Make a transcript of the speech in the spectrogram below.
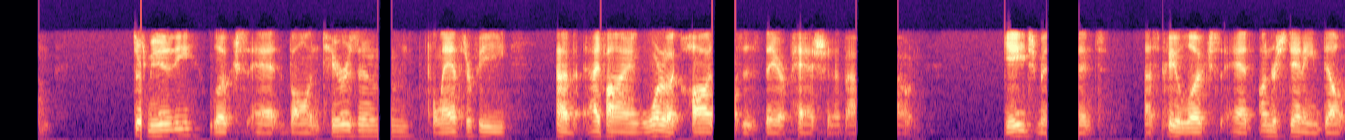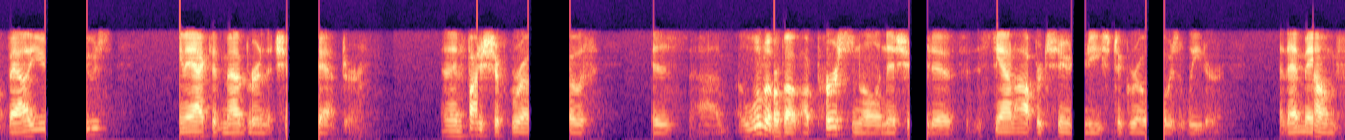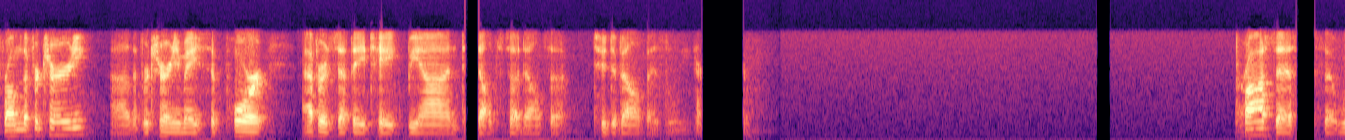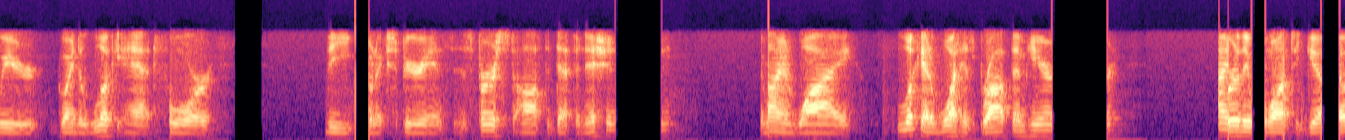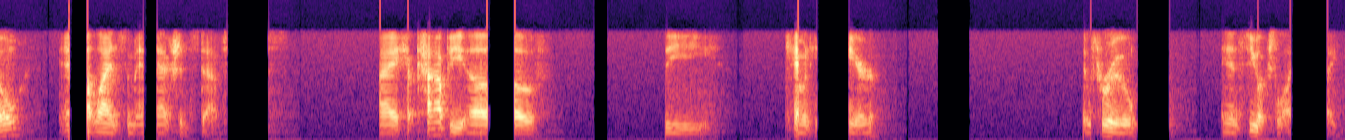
The community looks at volunteerism, philanthropy, kind of identifying what are the causes they are passionate about. Engagement uh, looks at understanding DELT values, an active member in the chapter. And then leadership growth is uh, a little bit of a, a personal initiative, seeing opportunities to grow as a leader. And that may come from the fraternity. Uh, the fraternity may support efforts that they take beyond Delta Delta to develop as a leader. process that we're going to look at for the experience is first off the definition, define why, look at what has brought them here, where they want to go, and outline some action steps. I have a copy of, of the count here through and see what it looks like.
